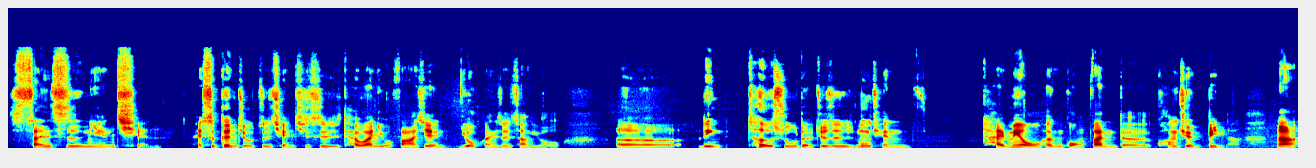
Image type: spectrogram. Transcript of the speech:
三四年前还是更久之前，其实台湾有发现幼獾身上有。呃，另特殊的就是目前还没有很广泛的狂犬病啊。那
